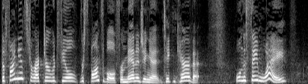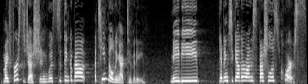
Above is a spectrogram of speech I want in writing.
the finance director would feel responsible for managing it, taking care of it. Well, in the same way, my first suggestion was to think about a team building activity, maybe getting together on a specialist course.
